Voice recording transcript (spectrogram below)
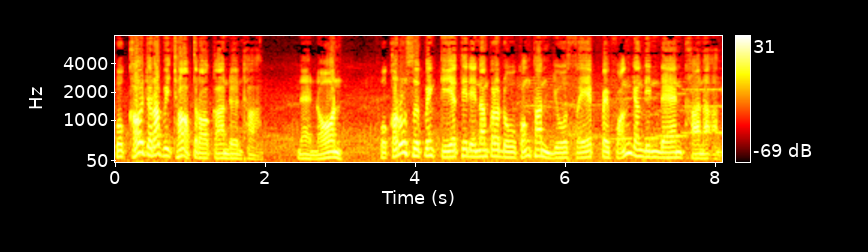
พวกเขาจะรับผิดชอบตลอดการเดินทาง แน่นอน พวกเขารู้สึกเป็นเกียรติที่ได้นำกระดูกของท่านโยเซฟไปฝังยังดินแดนคานาอัน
